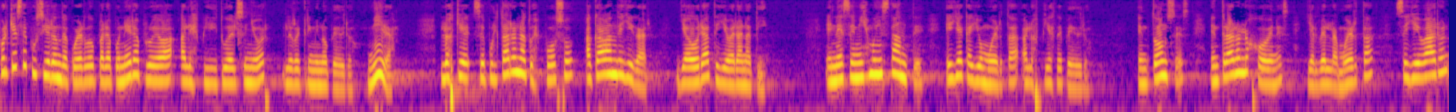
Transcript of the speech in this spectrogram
¿Por qué se pusieron de acuerdo para poner a prueba al Espíritu del Señor? le recriminó Pedro. Mira, los que sepultaron a tu esposo acaban de llegar y ahora te llevarán a ti. En ese mismo instante ella cayó muerta a los pies de Pedro. Entonces entraron los jóvenes y al verla muerta se llevaron,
